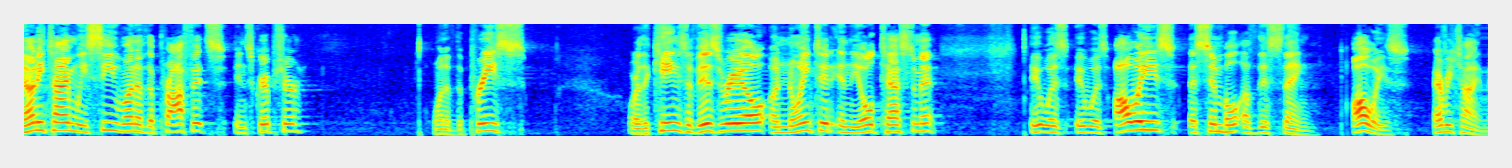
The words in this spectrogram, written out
now, anytime we see one of the prophets in Scripture, one of the priests, or the kings of Israel anointed in the Old Testament, it was, it was always a symbol of this thing. Always, every time.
